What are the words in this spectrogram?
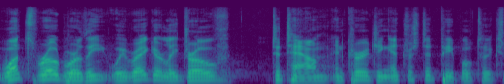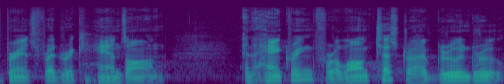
Once roadworthy, we regularly drove to town, encouraging interested people to experience Frederick hands on. And the hankering for a long test drive grew and grew.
